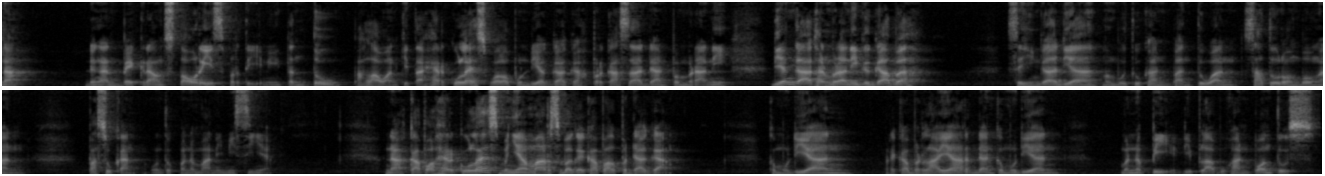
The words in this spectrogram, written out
Nah, dengan background story seperti ini, tentu pahlawan kita Hercules, walaupun dia gagah perkasa dan pemberani, dia nggak akan berani gegabah. Sehingga dia membutuhkan bantuan satu rombongan pasukan untuk menemani misinya. Nah, kapal Hercules menyamar sebagai kapal pedagang. Kemudian mereka berlayar dan kemudian menepi di pelabuhan Pontus.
